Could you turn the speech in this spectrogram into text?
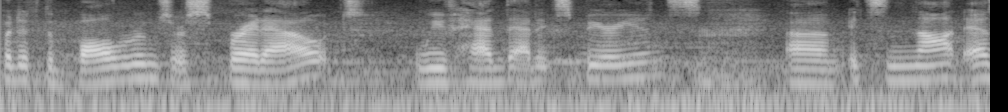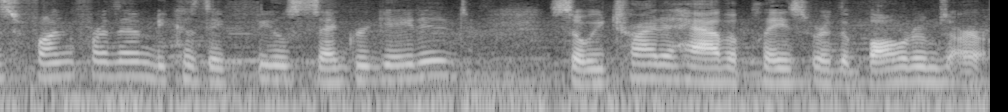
but if the ballrooms are spread out, we've had that experience. Um, it's not as fun for them because they feel segregated. So we try to have a place where the ballrooms are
